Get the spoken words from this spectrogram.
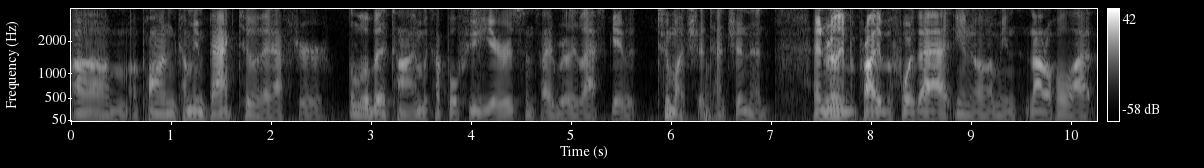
Um, upon coming back to it after a little bit of time, a couple few years since I really last gave it too much attention, and and really but probably before that, you know, I mean, not a whole lot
